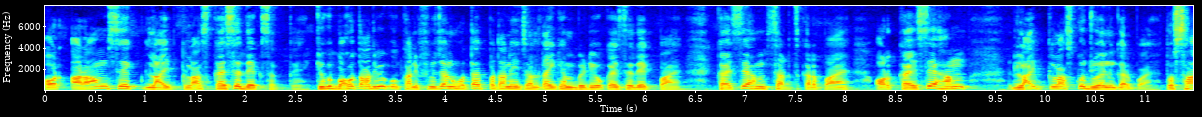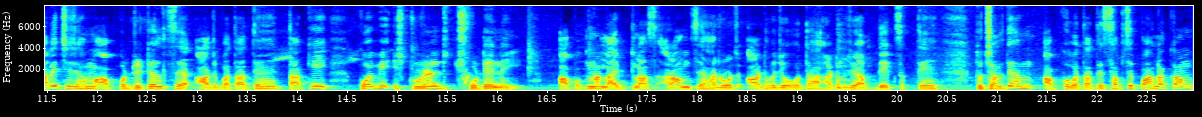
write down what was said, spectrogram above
और आराम से लाइव क्लास कैसे देख सकते हैं। क्योंकि बहुत आदमी को कन्फ्यूज़न होता है, पता नहीं चलता है कि हम वीडियो कैसे देख पाएँ, कैसे हम सर्च कर पाएँ और कैसे हम लाइव क्लास को ज्वाइन कर पाएँ। तो सारी चीज़ हम आपको डिटेल से आज बताते हैं ताकि कोई भी स्टूडेंट छूटे नहीं आप अपना लाइव क्लास आराम से हर रोज़ आठ बजे होता है, आठ बजे आप देख सकते हैं। तो चलते हम आपको बताते हैं। सबसे पहला काम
